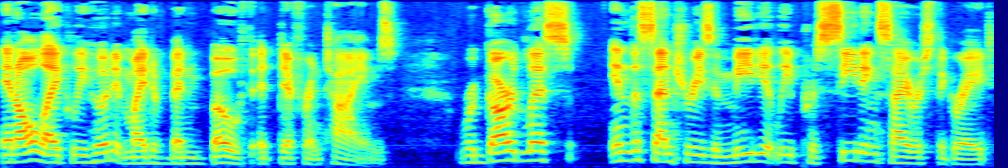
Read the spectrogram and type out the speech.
In all likelihood, it might have been both at different times. Regardless, in the centuries immediately preceding Cyrus the Great,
